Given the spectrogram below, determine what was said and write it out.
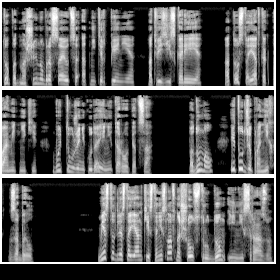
«То под машину бросаются от нетерпения, отвези скорее, а то стоят как памятники, будь-то уже никуда и не торопятся». Подумал и тут же про них забыл. Место для стоянки Станислав нашел с трудом и не сразу.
